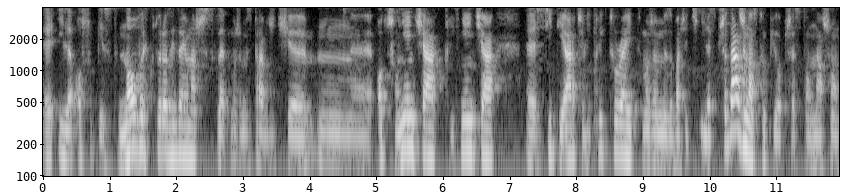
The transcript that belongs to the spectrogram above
e, ile osób jest nowych, które odwiedzają nasz sklep. Możemy sprawdzić mm, odsłonięcia, kliknięcia CTR, czyli click-to rate, możemy zobaczyć, ile sprzedaży nastąpiło przez tą naszą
